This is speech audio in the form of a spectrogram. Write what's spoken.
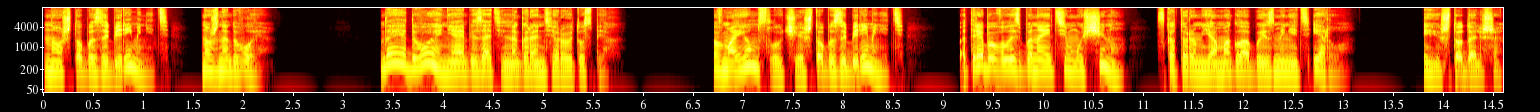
Но чтобы забеременеть, нужны двое. Да и двое не обязательно гарантируют успех. В моем случае, чтобы забеременеть, потребовалось бы найти мужчину, с которым я могла бы изменить Эрлу. И что дальше?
